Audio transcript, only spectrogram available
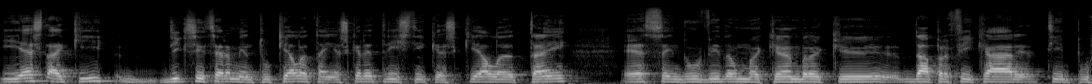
E esta aqui, digo sinceramente, o que ela tem, as características que ela tem, é sem dúvida uma câmara que dá para ficar tipo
